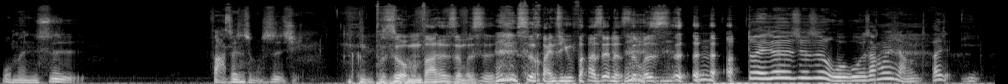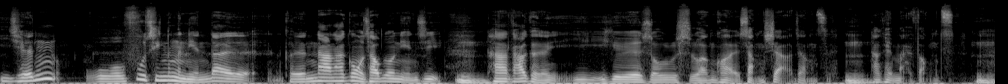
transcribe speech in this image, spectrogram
我们是发生什么事情？不是我们发生什么事，是环境发生了什么事。嗯、对，就是就是我我常常想，而且以以前我父亲那个年代，可能他他跟我差不多年纪，嗯，他他可能一一个月收入十万块上下这样子，嗯，他可以买房子，嗯，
